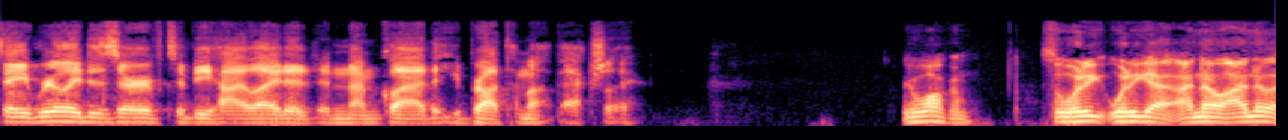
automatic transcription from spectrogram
they really deserve to be highlighted, and I'm glad that you brought them up. Actually, you're welcome. So what do you what do you got? I know I know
